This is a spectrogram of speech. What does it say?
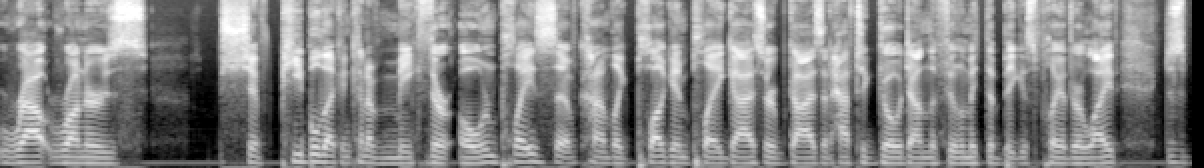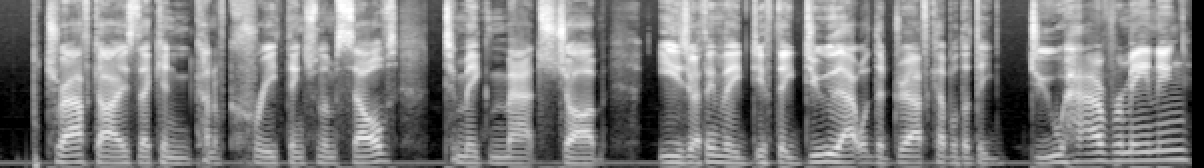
route runners shift people that can kind of make their own plays instead of kind of like plug and play guys or guys that have to go down the field and make the biggest play of their life. Just draft guys that can kind of create things for themselves to make Matt's job easier. I think they if they do that with the draft capital that they do have remaining,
